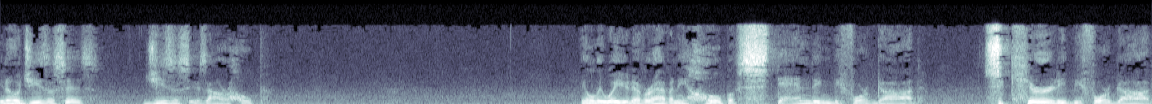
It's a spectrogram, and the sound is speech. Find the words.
You know who Jesus is? Jesus is our hope. The only way you'd ever have any hope of standing before God security before God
